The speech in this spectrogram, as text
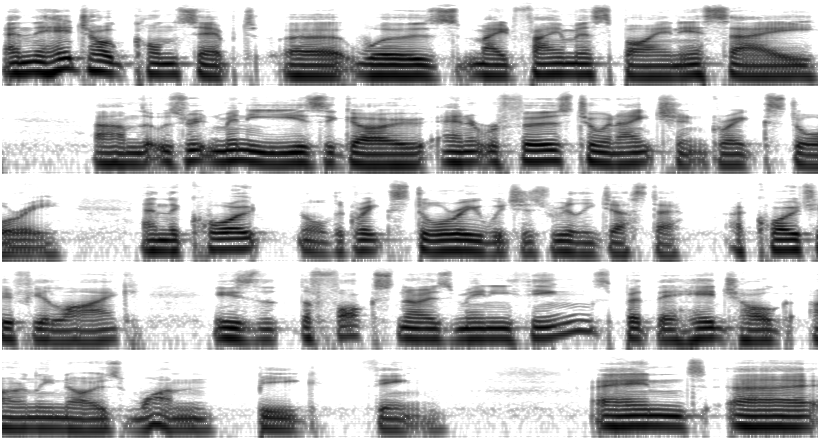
And the hedgehog concept uh, was made famous by an essay um, that was written many years ago, and it refers to an ancient Greek story. And the quote, or the Greek story, which is really just a, a quote, if you like, is that the fox knows many things, but the hedgehog only knows one big thing. And uh,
